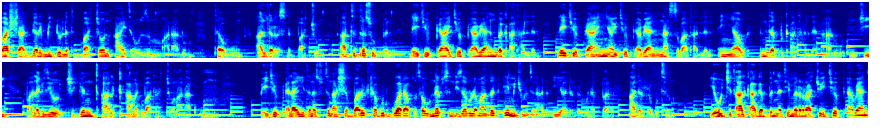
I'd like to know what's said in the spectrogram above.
ባሻገር የሚዶለትባቸውን አይተው ዝም አላሉም። ተዉን፣ አልደረስንባችሁም፣ አትድረሱብን። ለኢትዮጵያ ኢትዮጵያውያን እንበቃታለን፣ ለኢትዮጵያ እኛው ኢትዮጵያውያን እናስባታለን፣ እኛው እንጠብቃታለን አሉ እንጂ ባለጊዜዎች ግን ጣልቃ መግባታቸውን አላቁም። በኢትዮጵያ ላይ የተነሱትን አሸባሪዎች ከጉድጓድ አውጥተው ነፍስ እንዲዘሩ ለማድረግ የሚችሉትን እያደረጉ ነበር፣ አደረጉትም። የውጭ ጣልቃ ገብነት የመረራቸው ኢትዮጵያውያን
